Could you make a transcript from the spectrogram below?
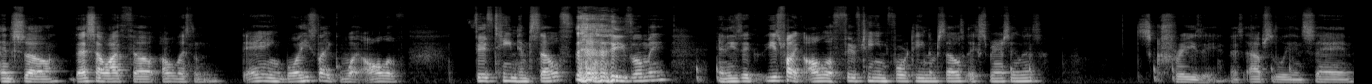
And so that's how I felt. I was like, dang, boy, he's like, what, all of 15 himself? you feel me? And he's he's probably like all of 15, 14 himself experiencing this. It's crazy. That's absolutely insane.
